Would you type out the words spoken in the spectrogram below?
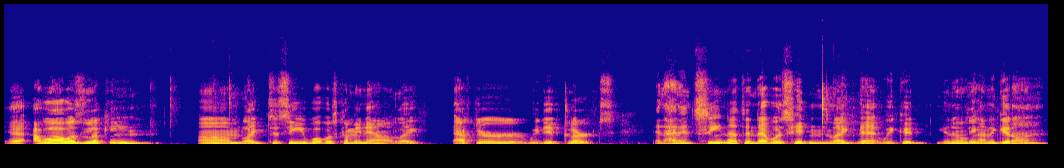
Yeah, I, well, I was looking, um, like to see what was coming out, like after we did Clerks, and I didn't see nothing that was hidden like that. We could, you know, kind of get on.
